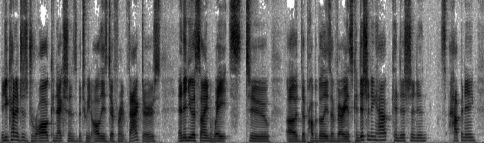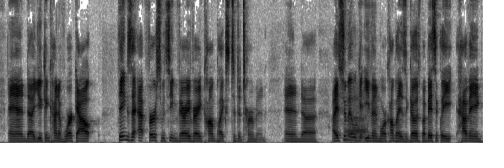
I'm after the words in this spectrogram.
and you kind of just draw connections between all these different factors, and then you assign weights to uh, the probabilities of various conditioning hap- happening, and uh, you can kind of work out things that at first would seem very very complex to determine, and uh, I assume it will get even more complex as it goes, but basically having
